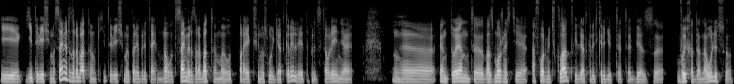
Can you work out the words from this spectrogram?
И какие-то вещи мы сами разрабатываем, какие-то вещи мы приобретаем. Но вот сами разрабатываем, мы вот проект финуслуги открыли, это представление э, end-to-end э, возможности оформить вклад или открыть кредит. Это без выхода на улицу,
